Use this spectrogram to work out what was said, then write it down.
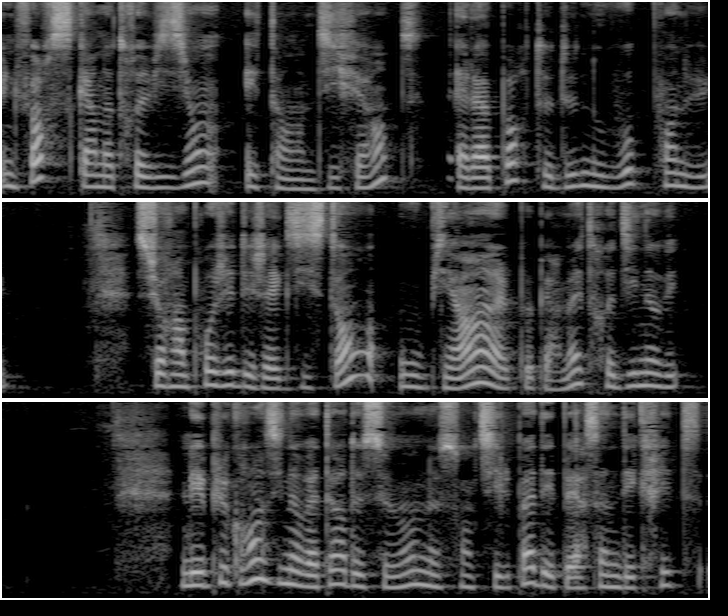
Une force car notre vision étant différente, elle apporte de nouveaux points de vue sur un projet déjà existant ou bien elle peut permettre d'innover. Les plus grands innovateurs de ce monde ne sont-ils pas des personnes décrites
